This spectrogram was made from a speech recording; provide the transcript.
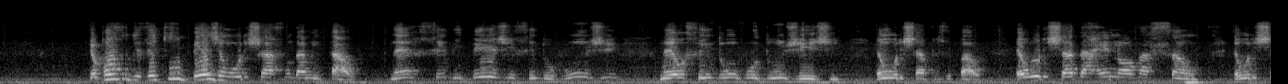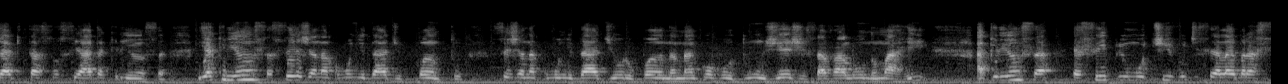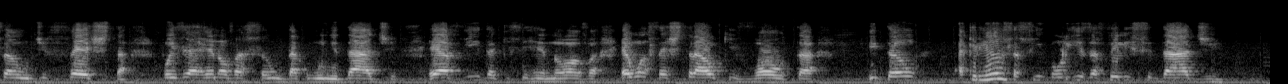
Eu posso dizer que Ibeja é um orixá fundamental, né? sendo Ibeje, sendo Runge, né, ou sendo um Vodun Jeje, é um orixá principal. É o orixá da renovação, é o orixá que está associado à criança. E a criança, seja na comunidade Banto, seja na comunidade urbana, na Govodum, Jeje, Savalu, no Marri, a criança é sempre um motivo de celebração, de festa, pois é a renovação da comunidade, é a vida que se renova, é o ancestral que volta. Então, a criança simboliza felicidade,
